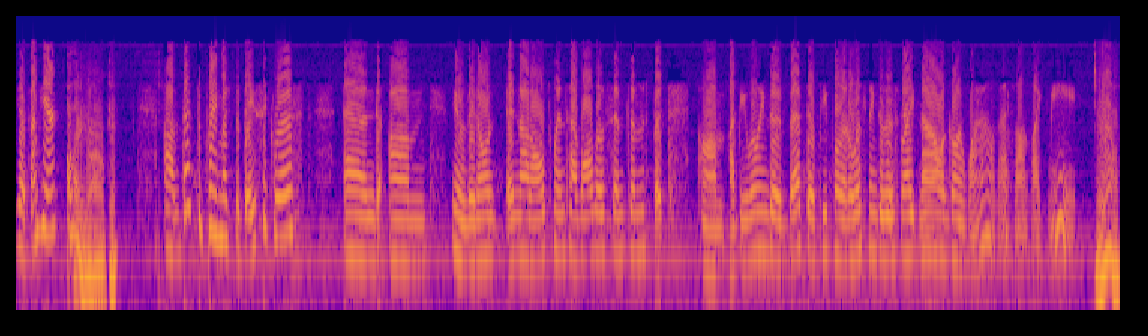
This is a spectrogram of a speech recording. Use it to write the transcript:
Yes, I'm here. Oh, there you are. Okay. Um, that's the, pretty much the basic list, and um, you know they don't. And not all twins have all those symptoms, but um, I'd be willing to bet there are people that are listening to this right now are going, "Wow, that sounds like me." Yeah.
